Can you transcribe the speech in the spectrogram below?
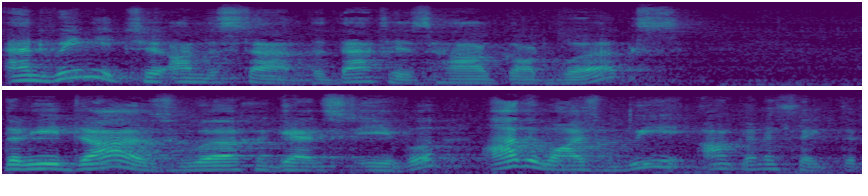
And we need to understand that that is how God works, that He does work against evil. Otherwise, we are going to think that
